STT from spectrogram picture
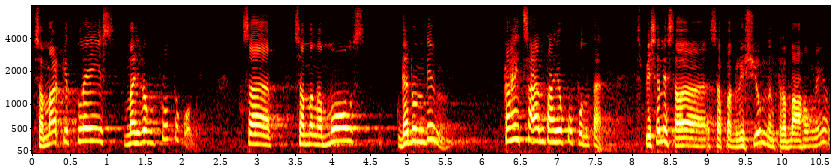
Sa marketplace, mayroong protocols. Sa sa mga malls, ganun din. Kahit saan tayo pupunta. Especially sa sa pag-resume ng trabaho ngayon,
